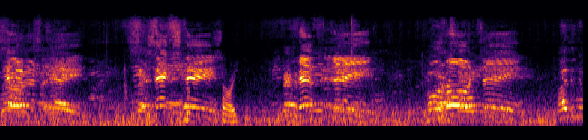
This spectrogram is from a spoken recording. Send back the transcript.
17, 16, Sorry. 15, 14, I think you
